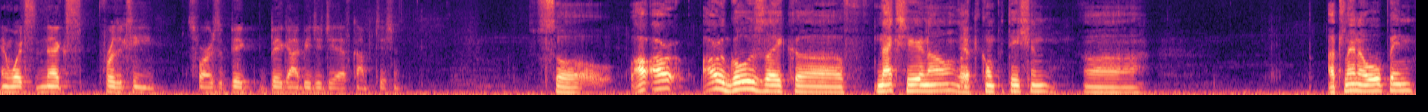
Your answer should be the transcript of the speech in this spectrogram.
and what's next for the team as far as a big big IBJJF competition? So our our, our goal is like uh, next year now, like Yep. competition. Uh, Atlanta Open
